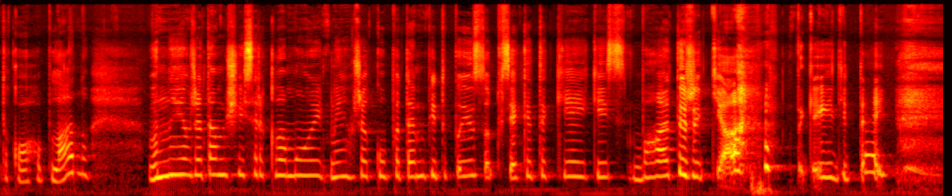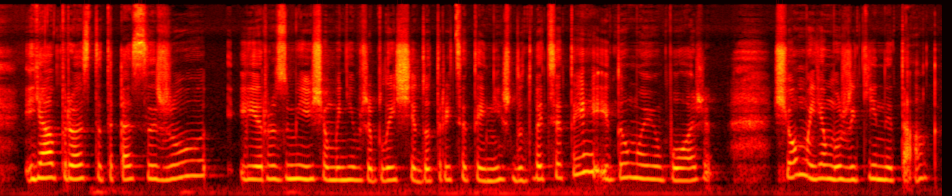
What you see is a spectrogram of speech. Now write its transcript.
такого плану. Вони вже там щось рекламують, в них вже купа там підписок, всяке таке, якесь багате життя таких дітей. Я просто така сижу і розумію, що мені вже ближче до 30, ніж до 20, і думаю, Боже, що в моєму житті не так.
